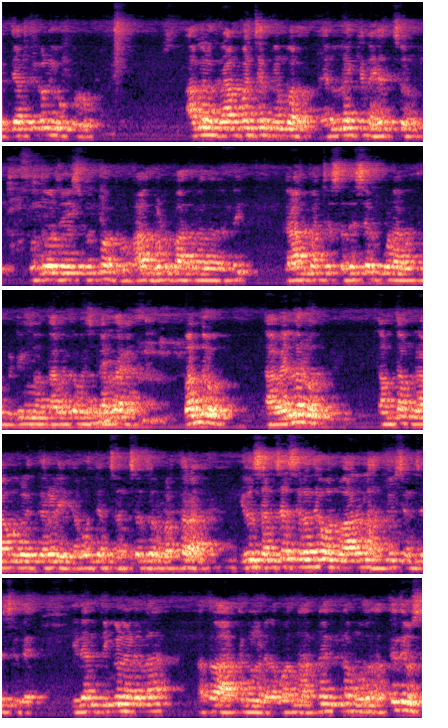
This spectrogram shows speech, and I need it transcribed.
ವಿದ್ಯಾರ್ಥಿಗಳು, ಯುವಕರು, ಆಮೇಲೆ ಗ್ರಾಮ ಪಂಚಾಯತ್ ಮೆಂಬರ್ ಎಲ್ಲಕ್ಕಿಂತ ಹೆಚ್ಚು ಮುಂದುವರಿಸಬೇಕು ಅದು ಬಹಳ ದೊಡ್ಡ ಪಾತ್ರ ಅದರಲ್ಲಿ. ಗ್ರಾಮ ಪಂಚಾಯತ್ ಸದಸ್ಯರು ಕೂಡ ಮೀಟಿಂಗ್ ತಾಲೂಕು ವಹಿಸಿ ಕರೆದಾಗ ಬಂದು ನಾವೆಲ್ಲರೂ ತಮ್ಮ ತಮ್ಮ ಗ್ರಾಮಗಳಿಗೆ ತೆರಳಿ ಅವತ್ತೇನು ಸೆನ್ಸಸ್ ಬರ್ತಾರ, ಇದು ಸೆನ್ಸಸ್ ಇರೋದೇ ಒಂದು ವಾರ ಅಲ್ಲ ದಿವಸ ಸೆನ್ಸಸ್ ಇದೆ. ಇದೇನು ತಿಂಗಳು ನಡೆಯಲ್ಲ ಅಥವಾ ಆರು ತಿಂಗಳು ನಡೆಯಲ್ಲ ಒಂದು ಹದಿನೈದರಿಂದ ಮೂರು, ಹತ್ತು ದಿವಸ.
